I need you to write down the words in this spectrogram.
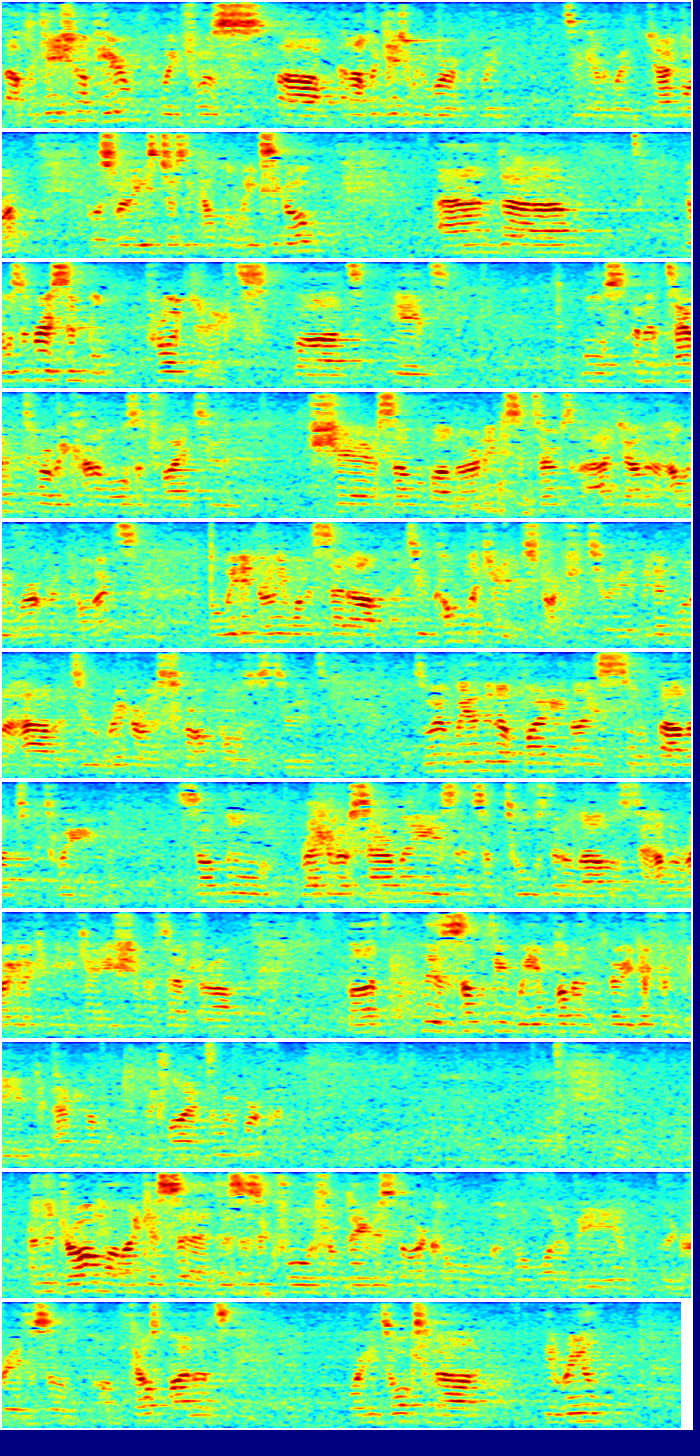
application up here, which was um, an application we worked with together with Jaguar. It was released just a couple of weeks ago. And um, it was a very simple project, but it was an attempt where we kind of also tried to share some of our learnings in terms of agile and how we work with products. But we didn't really want to set up a too complicated structure to it. We didn't want to have a too rigorous Scrum process to it. So we ended up finding a nice sort of balance between some little regular ceremonies and some tools that allow us to have a regular communication, etc. But this is something we implement very differently depending on the clients that we work with. And the drama, like I said, this is a quote from David Starkholm, from one of the, the creators of, of KaosPilots, where he talks about the real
